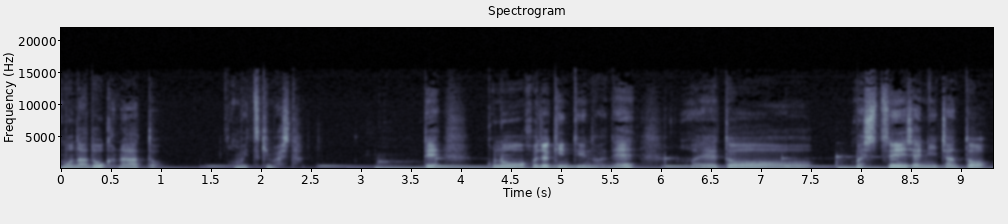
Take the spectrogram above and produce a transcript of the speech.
ものはどうかなと思いつきました。でこの補助金っていうのはねえっ、ー、と、まあ、出演者にちゃんと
